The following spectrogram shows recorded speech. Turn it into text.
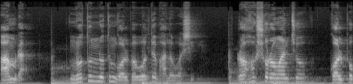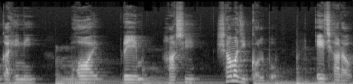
আমরা নতুন নতুন গল্প বলতে ভালোবাসি। রহস্য, রোমাঞ্চ, কল্পকাহিনী, ভয়, প্রেম, হাসি, সামাজিক গল্প। এছাড়াও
